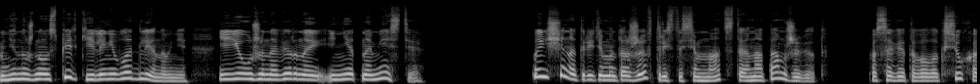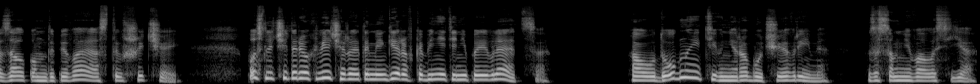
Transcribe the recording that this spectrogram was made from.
«Мне нужно успеть к Елене Владленовне. Ее уже, наверное, и нет на месте». «Поищи на третьем этаже в 317-й, она там живет, посоветовала Ксюха, залпом допивая остывший чай. «После четырех вечера эта Мегера в кабинете не появляется». «А удобно идти в нерабочее время?» — засомневалась я.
